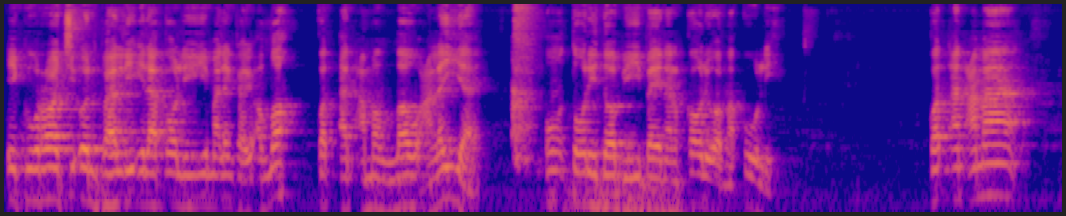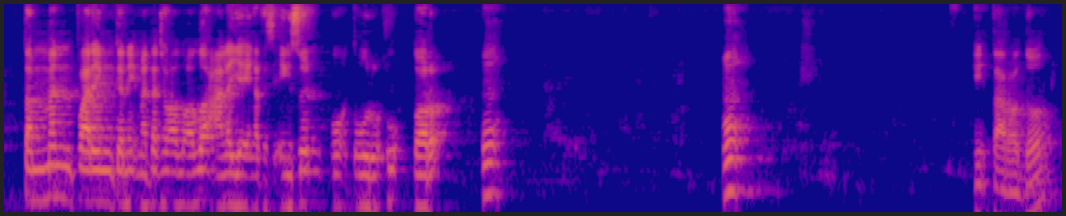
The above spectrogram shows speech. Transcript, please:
Iku rajiun bali ila qoli maling kayu Allah qad an'amallahu alayya uturidu bi bainal qawli wa maquli Qad an'ama teman paring kenikmatan sama Allah. Allah alayya ing atas ingsun. Turu tor u. U. Itarodo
